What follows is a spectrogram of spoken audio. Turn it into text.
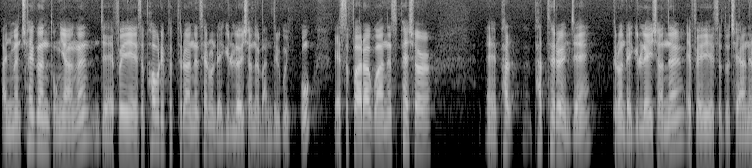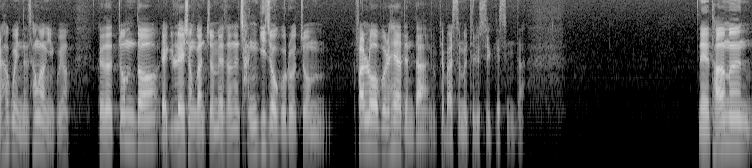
아니면 최근 동향은 이제 FAA에서 파워리프트라는 새로운 레귤레이션을 만들고 있고 에스파라고 하는 스페셜 예, 파, 파트를 이제 그런 레귤레이션을 FAA에서도 제안을 하고 있는 상황이고요. 그래서 좀 더 레귤레이션 관점에서는 장기적으로 좀 팔로업을 해야 된다 이렇게 말씀을 드릴 수 있겠습니다. 네, 다음은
